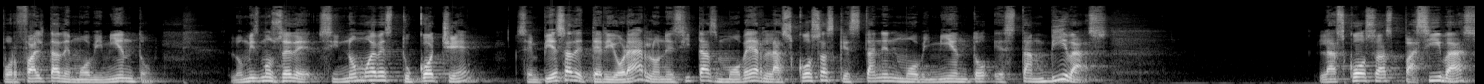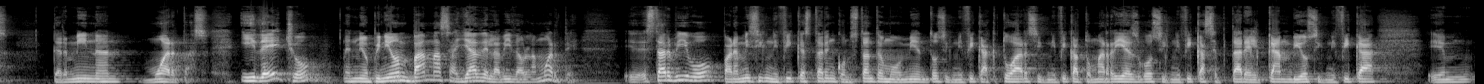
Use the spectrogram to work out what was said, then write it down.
por falta de movimiento. Lo mismo sucede, si no mueves tu coche, se empieza a deteriorar, lo necesitas mover, las cosas que están en movimiento están vivas. Las cosas pasivas terminan muertas. Y de hecho, en mi opinión, va más allá de la vida o la muerte. Eh, estar vivo para mí significa estar en constante movimiento, significa actuar, significa tomar riesgos, significa aceptar el cambio, significa em,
